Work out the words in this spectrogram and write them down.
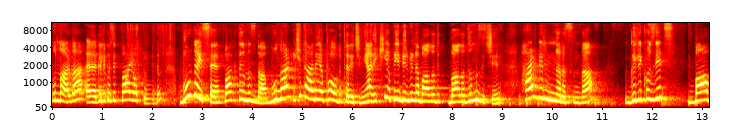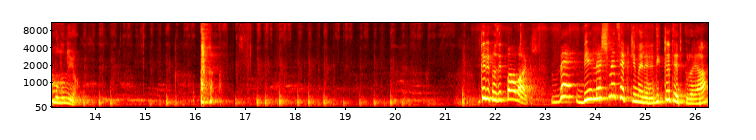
bunlarda e, glikozit bağ yoktur dedim. Burada ise baktığımızda bunlar iki tane yapı oldukları için yani iki yapıyı birbirine bağladık bağladığımız için her birinin arasında glikozit bağ bulunuyor. Glikozit bağ vardır. Ve birleşme tepkimeleri dikkat et buraya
